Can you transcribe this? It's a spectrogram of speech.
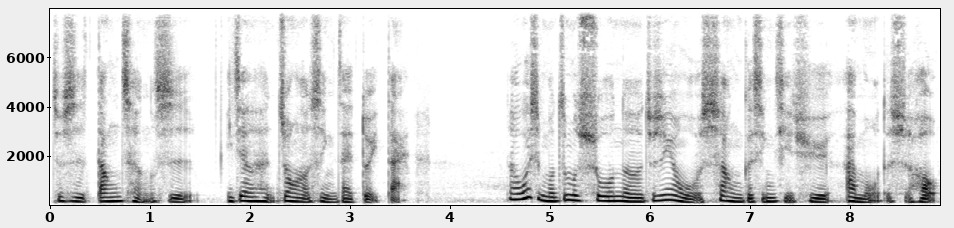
就是当成是一件很重要的事情在对待。那为什么这么说呢？就是因为我上个星期去按摩的时候。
